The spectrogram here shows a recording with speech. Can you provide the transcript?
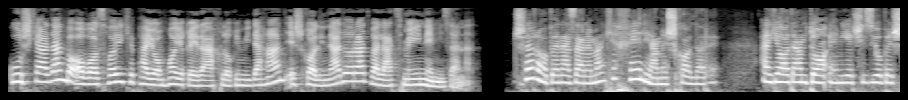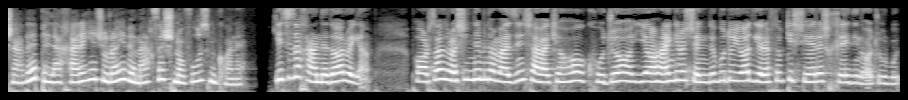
گوش کردن به آوازهایی که پیامهای غیر اخلاقی می‌دهند اشکالی ندارد و لطمه ای نمی‌زند. چرا؟ به نظر من که خیلی هم اشکال داره. اگه آدم دائم یه چیزی رو بشنوه بالاخره یه جورایی به مغزش نفوذ می‌کنه. یه چیز خندهدار بگم. پارسال راشین نمی‌دونم از این شبکه ها کجا یه آهنگی رو شنیده بود و یاد گرفته بود که شعرش خیلی ناجور بود.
